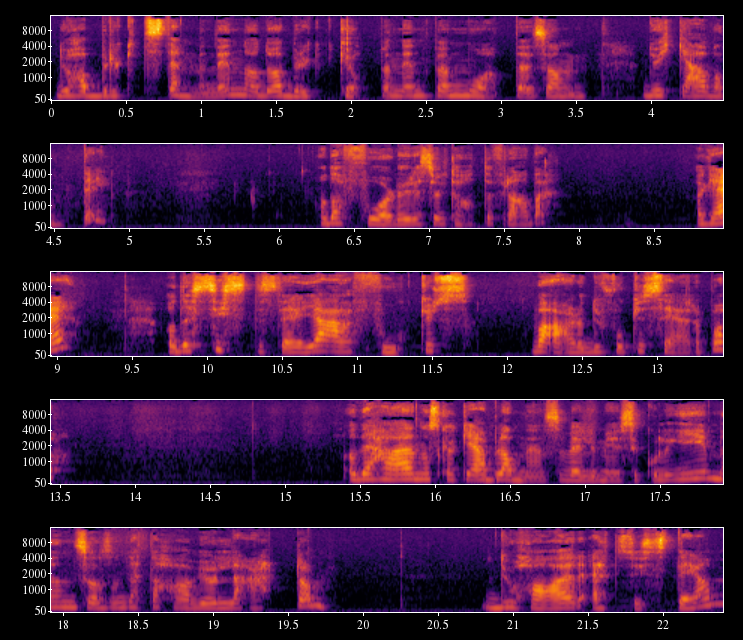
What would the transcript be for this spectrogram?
du har brukt stemmen din og du har brukt kroppen din på en måte som du ikke er vant til. Og da får du resultatet fra det. OK? Og det siste steget er fokus. Hva er det du fokuserer på? Og det her, Nå skal ikke jeg blande inn så veldig mye psykologi, men sånn som dette har vi jo lært om. Du har et system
